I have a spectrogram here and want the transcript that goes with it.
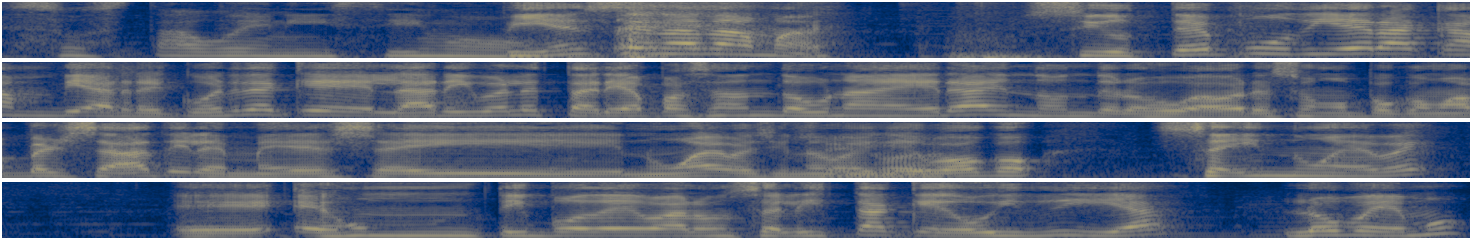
Eso está buenísimo. Piense nada más. Si usted pudiera cambiar, recuerde que Larry Bell estaría pasando a una era en donde los jugadores son un poco más versátiles, medio 6'9, si no me 6'9. equivoco, 6'9. Eh, es un tipo de baloncelista que hoy día lo vemos.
